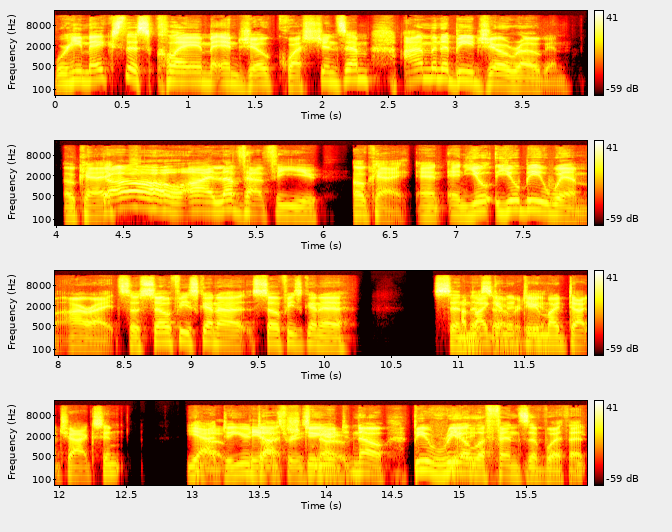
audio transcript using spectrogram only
where he makes this claim and Joe questions him. I'm going to be Joe Rogan. Okay. Oh, I love that for you. Okay. And and you'll you'll be Wim. All right. So Sophie's gonna Sophie's gonna send. Am this I to do my Dutch accent? Yeah, No, do your Dutch. Do your no. no. Be real offensive with it.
